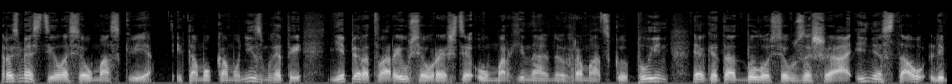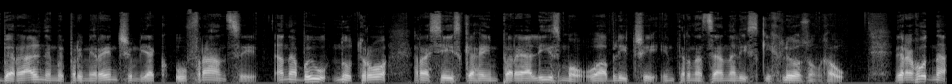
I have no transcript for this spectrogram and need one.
размясцілася ў маскве. І таму камунізм гэты не ператварыўся ўрэшце ў маргінальную грамадскую плынь як гэта адбылося ў ЗША і не стаў ліберальным і прымірэнчым як у францыі. А набыў нутро расійскага імперыялізму ў абліччы інтэрнацыяналісцкіх лёзунгаў верагодна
